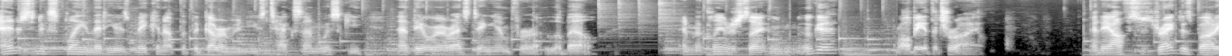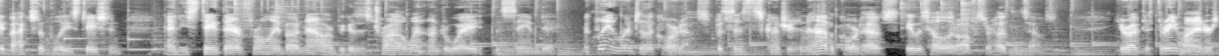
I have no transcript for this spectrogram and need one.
Anderson explained that he was making up that the government used tax on whiskey and that they were arresting him for libel. And McLean was just like, hmm, okay, I'll be at the trial. And the officers dragged his body back to the police station and he stayed there for only about an hour because his trial went underway the same day. McLean went to the courthouse, but since this country didn't have a courthouse, it was held at Officer Hudson's house. He arrived with three miners,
